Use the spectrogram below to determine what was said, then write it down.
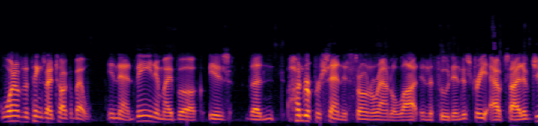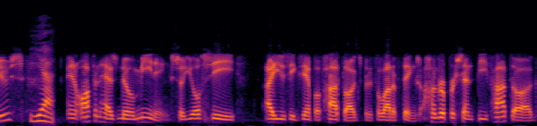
one of the things I talk about in that vein in my book is the 100% is thrown around a lot in the food industry outside of juice. Yeah. And often has no meaning. So you'll see, I use the example of hot dogs, but it's a lot of things. 100% beef hot dog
